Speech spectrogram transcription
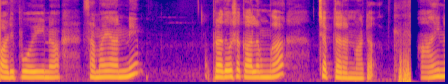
పడిపోయిన సమయాన్ని ప్రదోషకాలంగా చెప్తారనమాట ఆయన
